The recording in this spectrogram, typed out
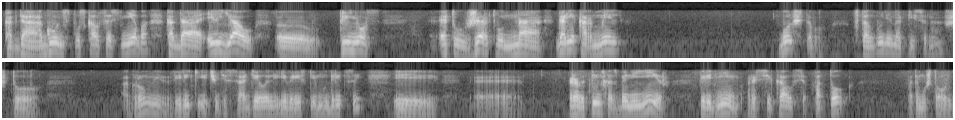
когда огонь спускался с неба, когда Ильяу э, принес эту жертву на горе Кармель. Больше того, в Талмуде написано, что огромные великие чудеса делали еврейские мудрецы. И э, Равпинхас бен Иир, перед ним рассекался поток, потому что он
